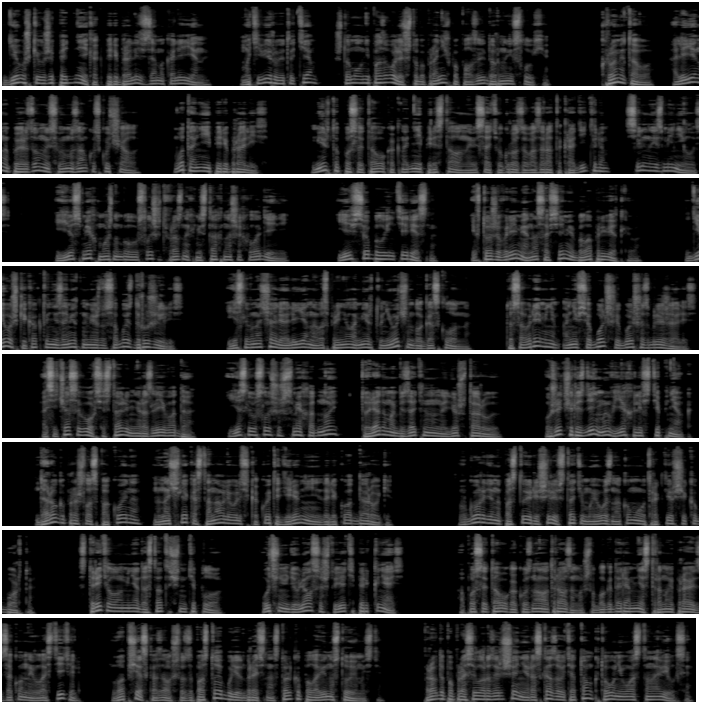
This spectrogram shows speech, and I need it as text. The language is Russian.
Девушки уже пять дней как перебрались в замок Алиены, мотивируя это тем, что, мол, не позволит, чтобы про них поползли дурные слухи. Кроме того, Алиена по Эрзону и своему замку скучала. Вот они и перебрались. Мирта после того, как над ней перестала нависать угроза возврата к родителям, сильно изменилась. Ее смех можно было услышать в разных местах наших владений. Ей все было интересно, и в то же время она со всеми была приветлива. Девушки как-то незаметно между собой сдружились. Если вначале Алиена восприняла Мирту не очень благосклонно, то со временем они все больше и больше сближались. А сейчас и вовсе стали не разлей вода. Если услышишь смех одной, то рядом обязательно найдешь вторую. Уже через день мы въехали в степняк. Дорога прошла спокойно, на ночлег останавливались в какой-то деревне недалеко от дороги. В городе на постой решили встать у моего знакомого трактирщика Борта. Встретил он меня достаточно тепло. Очень удивлялся, что я теперь князь. А после того, как узнал от разума, что благодаря мне страной правит законный властитель, вообще сказал, что за постой будет брать настолько половину стоимости. Правда, попросила разрешения рассказывать о том, кто у него остановился.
